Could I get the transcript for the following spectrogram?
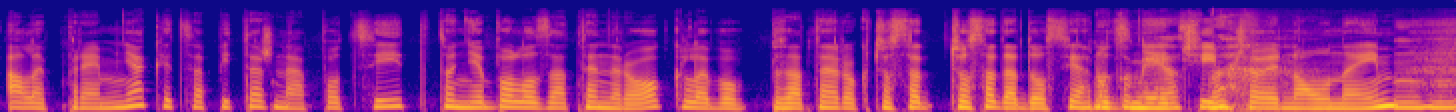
ale pre mňa, keď sa pýtaš na pocit, to nebolo za ten rok, lebo za ten rok, čo sa, čo sa dá dosiahnuť no s niečím, jasné. čo je no name. Mm-hmm.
